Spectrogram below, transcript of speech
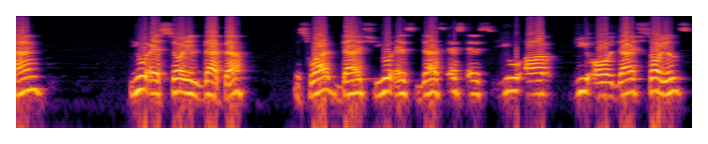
and US soil data SWAT-US-SSURGO-soils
